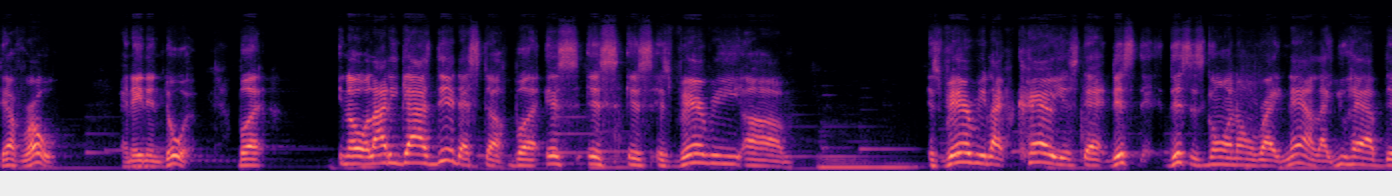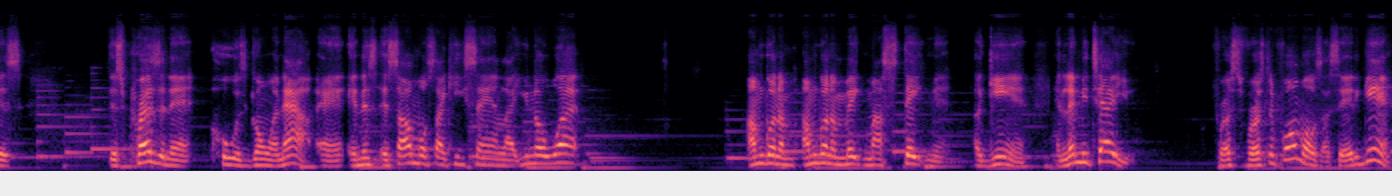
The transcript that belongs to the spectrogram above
death row and they didn't do it. But you know, a lot of these guys did that stuff, but it's it's it's it's very um it's very like precarious that this this is going on right now. Like you have this this president who is going out, and, and it's it's almost like he's saying, like, you know what? I'm gonna I'm gonna make my statement again. And let me tell you, first, first and foremost, I say it again.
